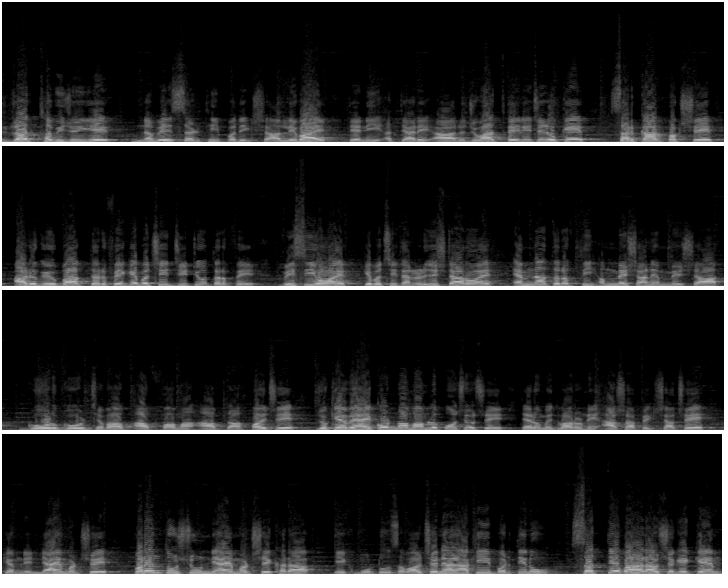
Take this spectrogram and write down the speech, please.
રદ થવી જોઈએ. નવેસરથી પરીક્ષા લેવાય તેની અત્યારે આ રજૂઆત થઈ રહી છે. જો કે સરકાર પક્ષે આરોગ્ય વિભાગ તરફે કે પછી જીટીયુ તરફે વીસી હોય કે પછી તેના રજિસ્ટ્રાર હોય, એમના તરફથી હંમેશા ને હંમેશા ગોળ ગોળ જવાબ આપવામાં આવતા હોય છે. જો કે હવે હાઈકોર્ટમાં મામલો પહોંચ્યો છે, ત્યારે ઉમેદવારોને આશા અપેક્ષા છે કે અમને ન્યાય મળશે. પરંતુ શું ન્યાય મળશે ખરા? એક મોટો સવાલ છે અને આખી ભરતીનું સત્ય બહાર આવશે કે કેમ?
